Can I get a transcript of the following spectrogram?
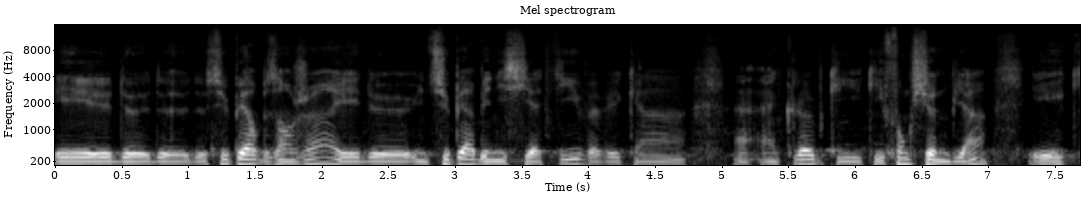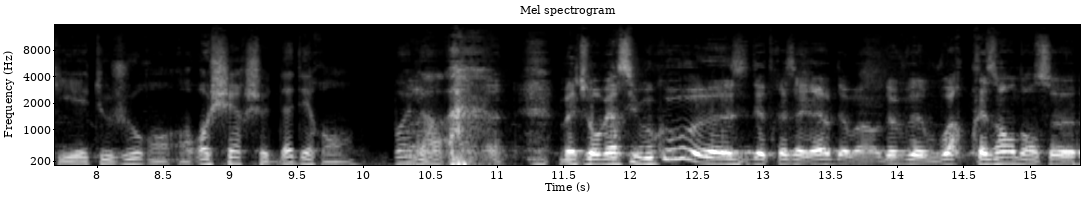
et de, de, superbes engins et de, une superbe initiative avec un, club qui, fonctionne bien et qui est toujours en recherche d'adhérents. Voilà. ben, je vous remercie beaucoup. Euh, c'était très agréable d'avoir de vous voir présent dans ce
